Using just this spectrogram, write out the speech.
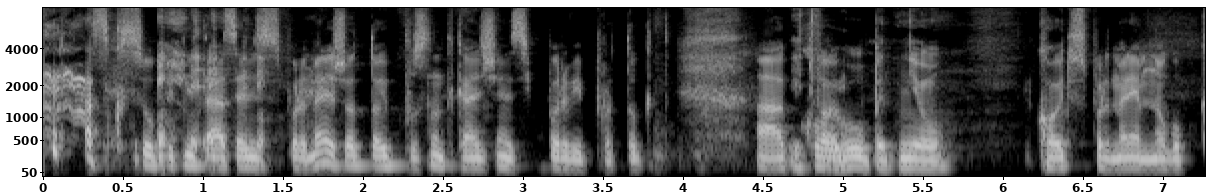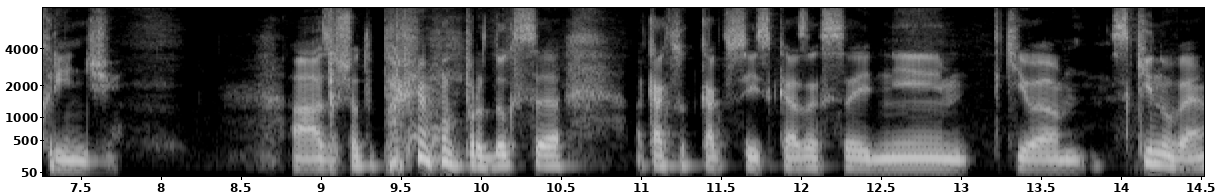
рязко се опетни тази седмица, според мен, защото той пусна така наречения си първи продукт. А, И това го опетнил. който според мен е много кринджи. А, защото първият му продукт са, както, както се изказах, са едни такива скинове.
